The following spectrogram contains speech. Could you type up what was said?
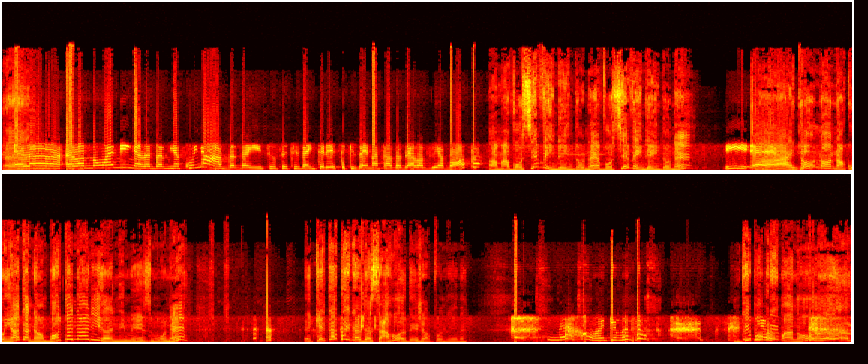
É, Ela, ela não é minha, ela é da minha cunhada. Daí, se você tiver interesse e quiser ir na casa dela ver a bota. Ah, mas você vendendo, né? Você vendendo, né? E é. ah, então não, na cunhada não, bota na Ariane mesmo, né? É quem tá tirando sarro de japonês, né? gente- Não, é que você. Não tem problema não, eu,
